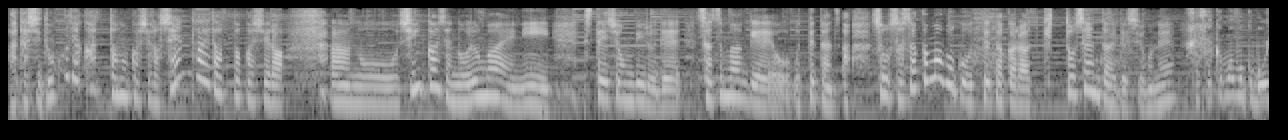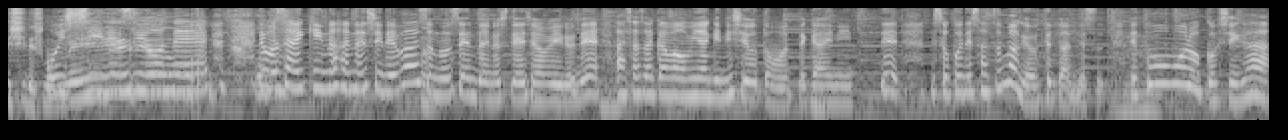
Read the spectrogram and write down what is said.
私どこで買ったのかしら？仙台だったかしら？あの新幹線乗る前にステーションビルでさつま揚げを売ってたんです。あそう笹かまぼこ売ってたからきっと仙台ですよね。笹かまぼこも美味しいですもんね。美味しいですよね。でも最近の話ではその仙台のステーションビルであ笹かまお土産にしようと思って買いに行ってそこでさつま揚げを売ってたんです。でトウモロコシが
